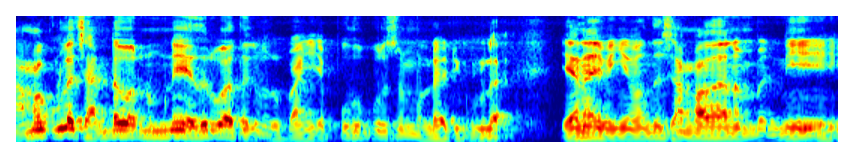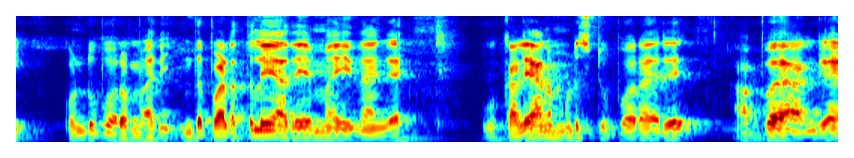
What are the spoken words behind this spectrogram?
நமக்குள்ளே சண்டை வரணும்னே எதிர்பார்த்துக்கிட்டு இருப்பாங்க புது புருஷன் பொண்டாட்டிக்குள்ளே. ஏன்னா இவங்க வந்து சமாதானம் பண்ணி கொண்டு போகிற மாதிரி. இந்த படத்துலேயும் அதே மாதிரி தாங்க கல்யாணம் முடிச்சுட்டு போகிறாரு அப்போ அங்கே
